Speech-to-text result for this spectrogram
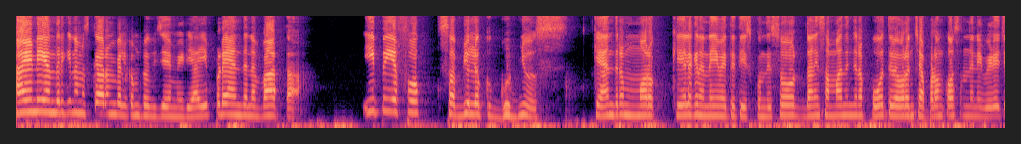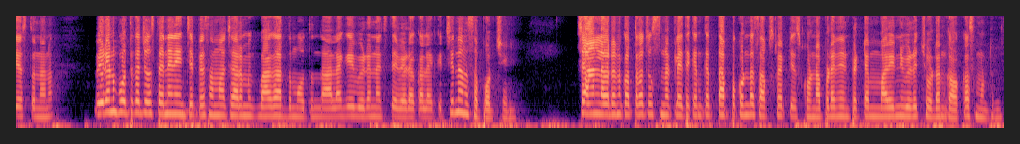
హాయ్ అండి అందరికీ నమస్కారం. Welcome to Vijaya media. ఇప్పుడే అందిన వార్త. ఈపీఎఫ్ఓ సభ్యులకు గుడ్ న్యూస్. కేంద్రం మరో కీలక నిర్ణయం అయితే తీసుకుంది. సో దానికి సంబంధించిన పూర్తి వివరం చెప్పడం కోసం నేను వీడియో చేస్తున్నాను. వీడియోని పూర్తిగా చూస్తేనే నేను చెప్పే సమాచారం మీకు బాగా అర్థమవుతుంది. అలాగే వీడియో నచ్చితే వీడియో లైక్ ఇచ్చి నన్ను సపోర్ట్ చేయండి. ఛానల్ ఎవరైనా కొత్తగా చూస్తున్నట్లయితే కనుక తప్పకుండా సబ్స్క్రైబ్ చేసుకోండి. అప్పుడే నేను పెట్టే మరిన్ని వీడియో చూడడానికి అవకాశం ఉంటుంది.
